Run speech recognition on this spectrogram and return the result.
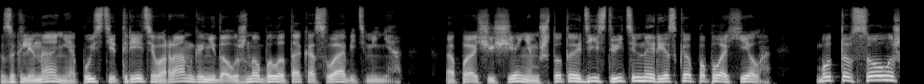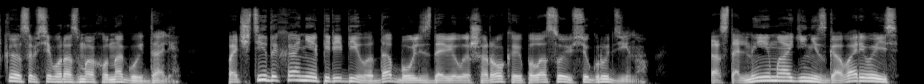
Заклинание, пусть и третьего ранга, не должно было так ослабить меня. А по ощущениям, что-то действительно резко поплохело. Будто в солнышко со всего размаху ногой дали. Почти дыхание перебило, да боль сдавила широкой полосой всю грудину. Остальные маги, не сговариваясь,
